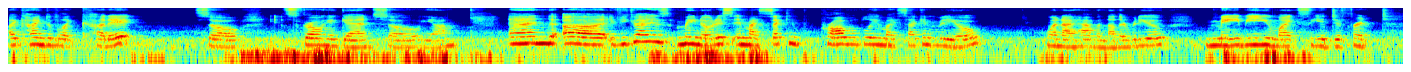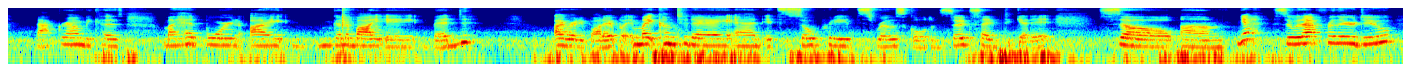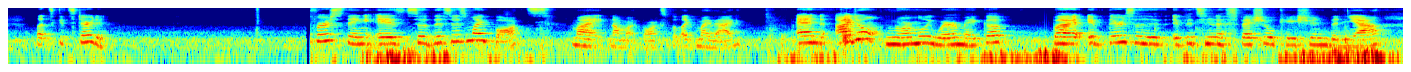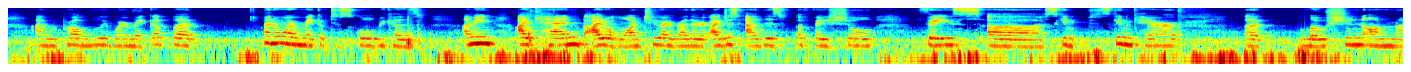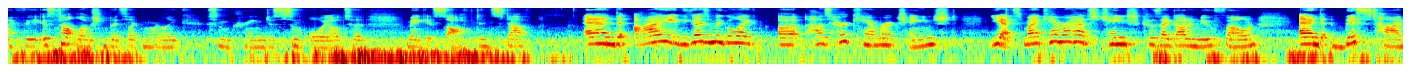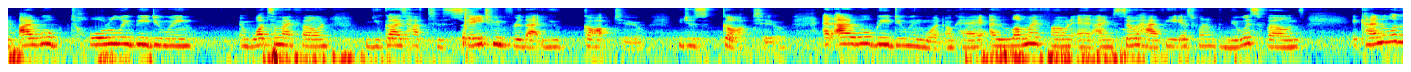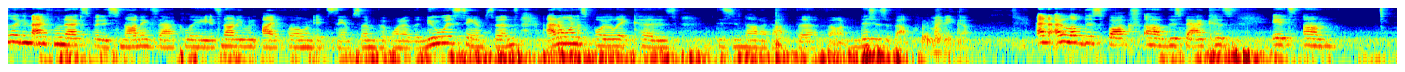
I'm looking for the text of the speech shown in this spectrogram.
I kind of like cut it. So it's growing again, so yeah. And uh, if you guys may notice in my second, probably my second video, when I have another video, maybe you might see a different background because my headboard, I'm gonna buy a bed. I already bought it, but it might come today and it's so pretty. It's rose gold. I'm so excited to get it. So, um, yeah. So without further ado, let's get started. First thing is, so this is my box. My, not my box, but like my bag. And I don't normally wear makeup but if there's a, if it's in a special occasion, then yeah, I would probably wear makeup. But I don't wear makeup to school because, I mean, I can, but I don't want to. I rather I just add this a facial, face, uh, skin skincare, uh, lotion on my face. It's not lotion, but it's like more like some cream, just some oil to make it soft and stuff. And I, if you guys may go like, uh, has her camera changed? Yes, my camera has changed because I got a new phone. And this time I will totally be doing and what's on my phone. You guys have to stay tuned for that. You got to. You just got to. And I will be doing one, okay? I love my phone and I'm so happy. It's one of the newest phones. It kind of looks like an iPhone X, but it's not exactly. It's not even iPhone, it's Samsung, but one of the newest Samsungs. I don't want to spoil it because this is not about the phone. This is about. And I love this box, uh, this bag, because it's um,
